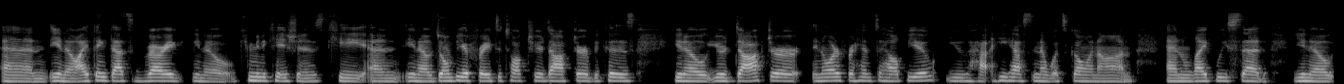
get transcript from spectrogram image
And, you know, I think that's very, you know, communication is key. And, you know, don't be afraid to talk to your doctor because, you know, your doctor, in order for him to help you, you ha he has to know what's going on. And like we said, you know,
